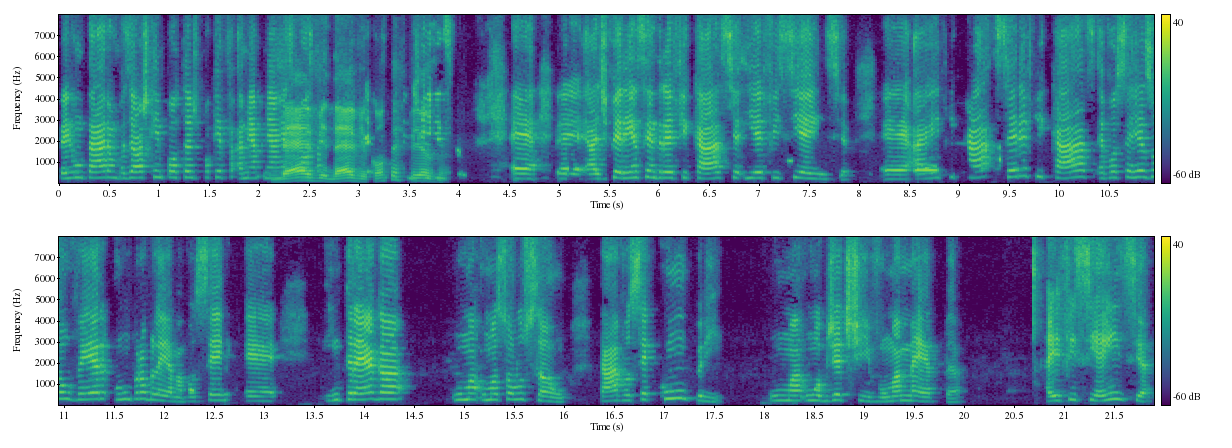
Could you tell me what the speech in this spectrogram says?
Perguntaram, mas eu acho que é importante porque a minha, minha deve, resposta. Deve, deve, com certeza. É, é, a diferença entre eficácia e eficiência. É, a eficá ser eficaz é você resolver um problema, você é, entrega uma, uma solução, tá? Você cumpre uma, um objetivo, uma meta. A eficiência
